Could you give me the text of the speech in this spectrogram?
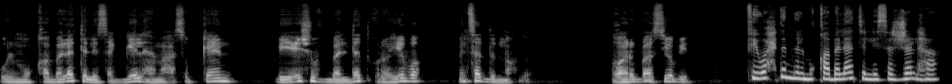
والمقابلات اللي سجلها مع سكان بيعيشوا في بلدات قريبة من سد النهضة. غرب أثيوبيا. في واحدة من المقابلات اللي سجلها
